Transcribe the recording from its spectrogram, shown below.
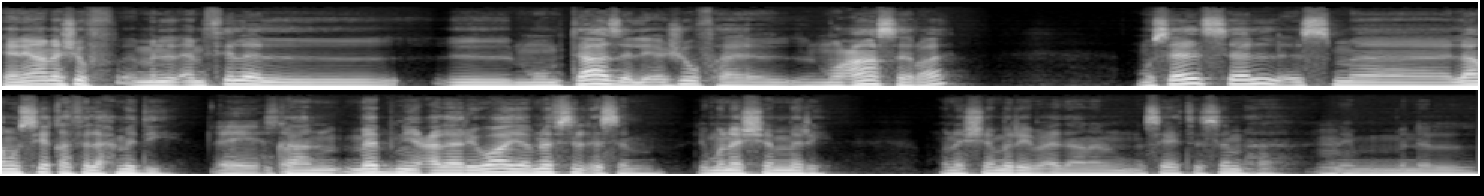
يعني أنا أشوف من الأمثلة ال- الممتازة اللي أشوفها المعاصرة مسلسل اسمه لا موسيقى في الأحمدي. اي صح. وكان مبني على رواية بنفس الاسم لمنى الشمري. منى الشمري بعد أنا نسيت اسمها. يعني من ال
